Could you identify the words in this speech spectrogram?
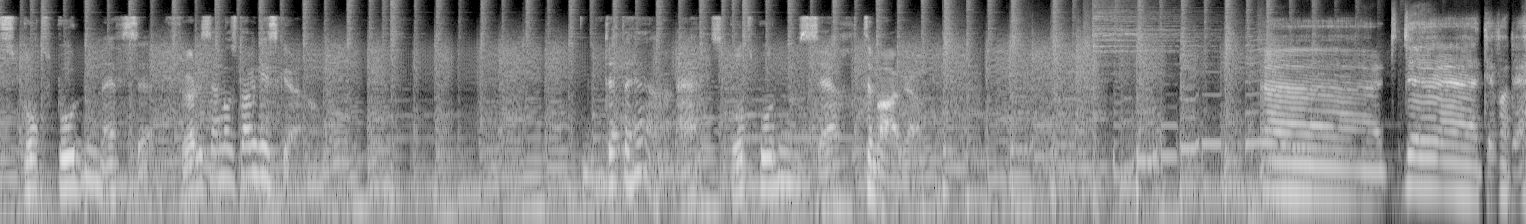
Sportsboden FC føler seg nostalgiske. Dette her er Sportsboden ser tilbake. Uh, det, det var det.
